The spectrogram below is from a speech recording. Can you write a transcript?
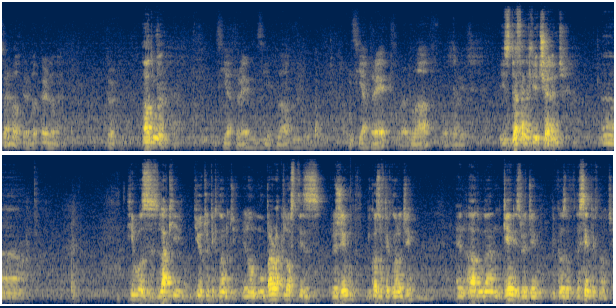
What about Erdo- Erdogan? Erdogan. Is he a threat? Is he a bluff? Is he a threat or a bluff? Or what is? is definitely a challenge. Uh, he was lucky due to technology. You know, Mubarak lost his regime because of technology, and Erdogan gained his regime because of the same technology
